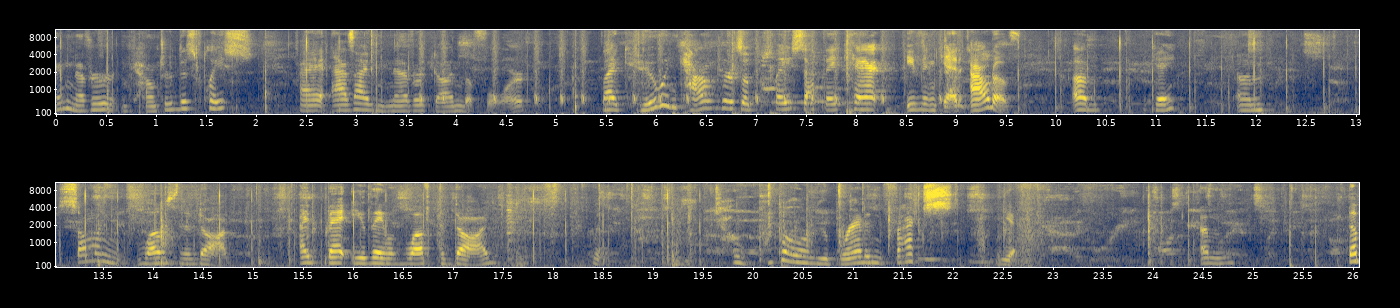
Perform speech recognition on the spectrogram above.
I never encountered this place, I, as I've never done before. Like who encounters a place that they can't even get out of? Um. Okay. Um. Someone loves the dog. I bet you they would love the dog. Wait. Oh, poop all over your Brandon facts. Yeah. Um. The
